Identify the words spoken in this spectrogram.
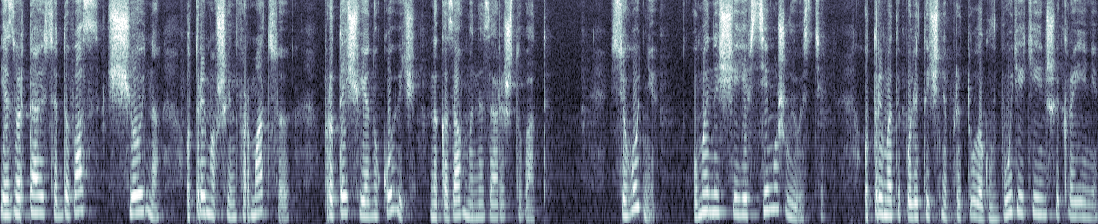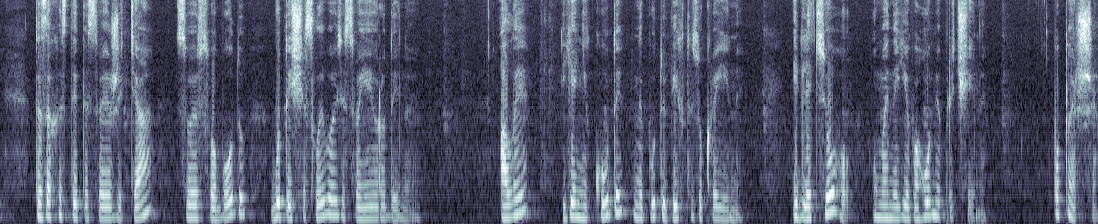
Я звертаюся до вас щойно, отримавши інформацію про те, що Янукович наказав мене заарештувати. Сьогодні у мене ще є всі можливості отримати політичний притулок в будь-якій іншій країні та захистити своє життя, свою свободу, бути щасливою зі своєю родиною. Але я нікуди не буду бігти з України. І для цього у мене є вагомі причини. По-перше,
